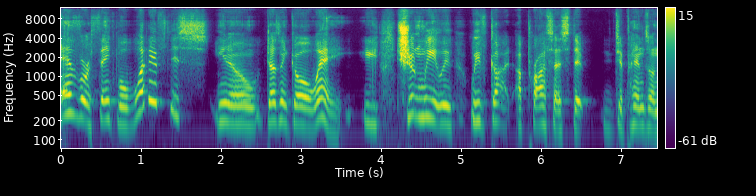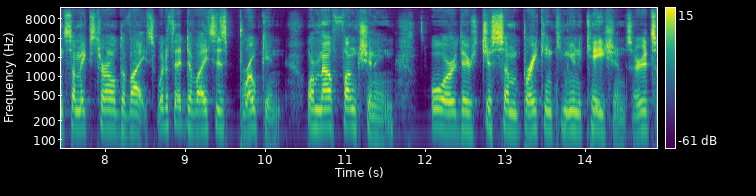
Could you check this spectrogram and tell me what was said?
ever think, well what if this, you know, doesn't go away? Shouldn't we, we we've got a process that depends on some external device. What if that device is broken or malfunctioning or there's just some break in communications, or it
